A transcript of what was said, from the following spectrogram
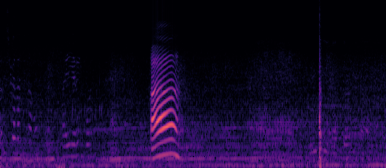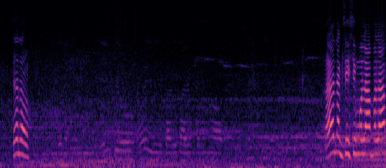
eh. Valenzuela din ako. May hearing ko. Ah, sir oh. Ah, nagsisimula pa lang.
